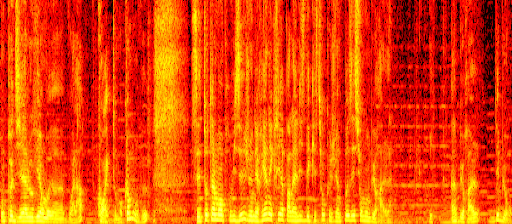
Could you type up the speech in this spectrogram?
on peut dialoguer en mode, euh, voilà, correctement, comme on veut. C'est totalement improvisé, je n'ai rien écrit à part la liste des questions que je viens de poser sur mon bural. Un bural, des bureaux.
